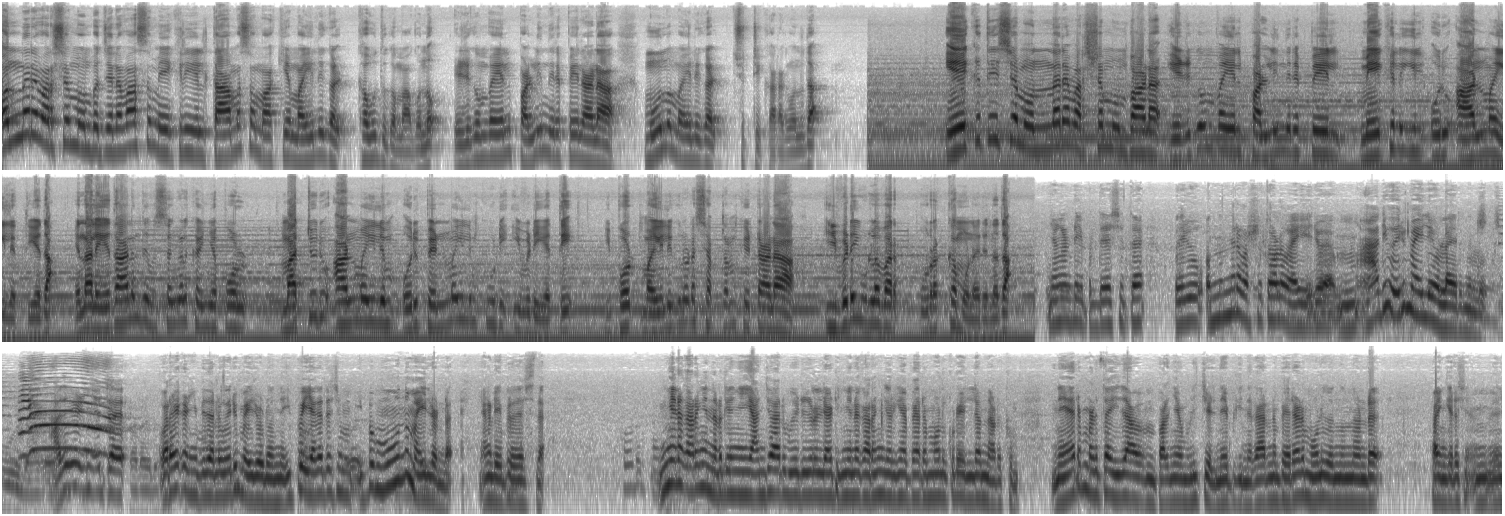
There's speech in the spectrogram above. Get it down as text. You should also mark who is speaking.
Speaker 1: ഒന്നര വർഷം മുമ്പ് ജനവാസ മേഖലയിൽ താമസമാക്കിയ മൈലുകൾ കൗതുകമാകുന്നു. എഴുകുംവയൽ പള്ളി നിരപ്പയിലാണ് മൂന്ന് മൈലുകൾ ചുറ്റിക്കറങ്ങുന്നത്. ഏകദേശം ഒന്നര വർഷം മുമ്പാണ് എഴുകുംവയൽ പള്ളിനിരപ്പേൽ മേഖലയിൽ ഒരു ആൺമയിലെത്തിയത്. എന്നാൽ ഏതാനും ദിവസങ്ങൾ കഴിഞ്ഞപ്പോൾ മറ്റൊരു ആൺമയിലും ഒരു പെൺമയിലും കൂടി ഇവിടെ എത്തി ഇപ്പോൾ മയിലുകളുടെ ശബ്ദം കേട്ടാണ് ഇവിടെയുള്ളവർ ഉറക്കമുണരുന്നത്.
Speaker 2: ഞങ്ങളുടെ ഈ പ്രദേശത്ത് ഒരു ഒന്നൊന്നര വർഷത്തോളമായി ഒരു ആദ്യം ഒരു മൈലേ ഉള്ളായിരുന്നുള്ളൂ. അത് കഴിഞ്ഞിട്ട് കുറെ കഴിഞ്ഞപ്പോൾ ഒരു മൈലോട് വന്നു ഇപ്പൊ ഏകദേശം ഇപ്പം മൂന്ന് മൈലുണ്ട് ഞങ്ങളുടെ ഈ പ്രദേശത്ത്. ഇങ്ങനെ കറങ്ങി നടക്കുക ഈ അഞ്ചാറ് വീടുകളിലായിട്ട് ഇങ്ങനെ കറങ്ങി കറങ്ങി ആ പേരമോളിൽ കൂടെ എല്ലാം നടക്കും. നേരം വെളുത്താൽ ഇതാ പറഞ്ഞാൽ വിളിച്ചെഴുന്നേപ്പിക്കുന്നത് കാരണം പെരയുടെ മോളിൽ വന്നുകൊണ്ട് ഭയങ്കര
